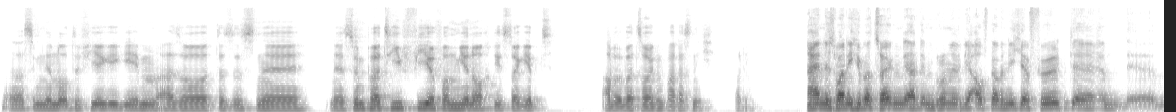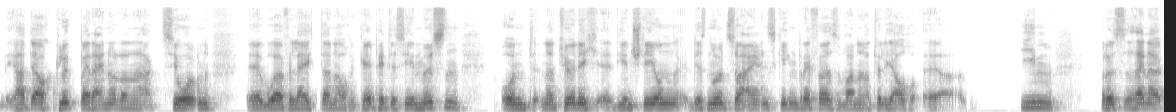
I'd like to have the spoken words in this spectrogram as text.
du hast ihm eine Note 4 gegeben. Also, das ist eine, eine Sympathie 4 von mir noch, die es da gibt. Aber überzeugend war das nicht, Olli. Nein, es war nicht überzeugend. Er hat im Grunde die Aufgabe nicht erfüllt. Ähm, äh, er hatte auch Glück bei der einen oder anderen Aktion, äh, wo er vielleicht dann auch gelb hätte sehen müssen. Und natürlich äh, die Entstehung des 0 zu 1 Gegentreffers war natürlich auch ihm oder seiner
